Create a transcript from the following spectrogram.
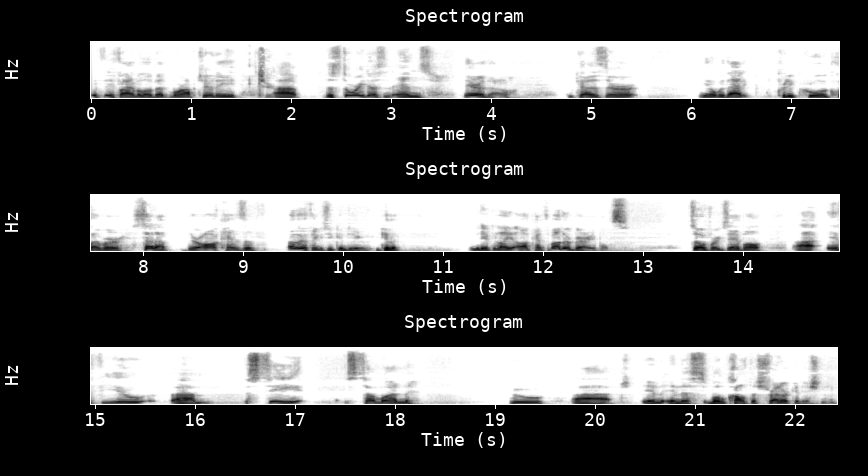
if, if I have a little bit more opportunity, sure. uh, the story doesn't end there though, because there, you know, with that pretty cool and clever setup, there are all kinds of other things you can do. You can manipulate all kinds of other variables. So, for example, uh, if you um, see someone who uh, in in this we'll call it the shredder condition.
